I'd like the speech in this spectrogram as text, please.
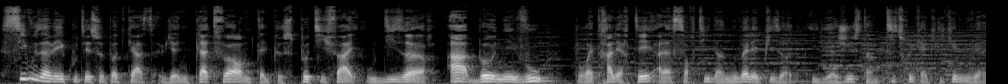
Si vous avez écouté ce podcast via une plateforme telle que Spotify ou Deezer, abonnez-vous pour être alerté à la sortie d'un nouvel épisode. Il y a juste un petit truc à cliquer, vous verrez.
